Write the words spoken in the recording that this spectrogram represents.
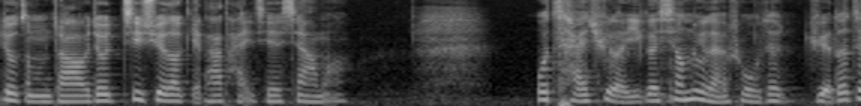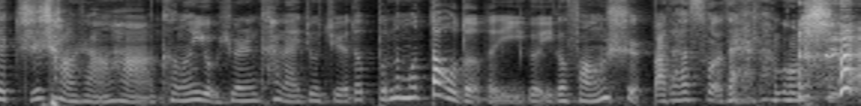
就怎么着，就继续的给他台阶下吗？我采取了一个相对来说，我在觉得在职场上哈，可能有些人看来就觉得不那么道德的一个一个方式，把他锁在办公室，冲进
